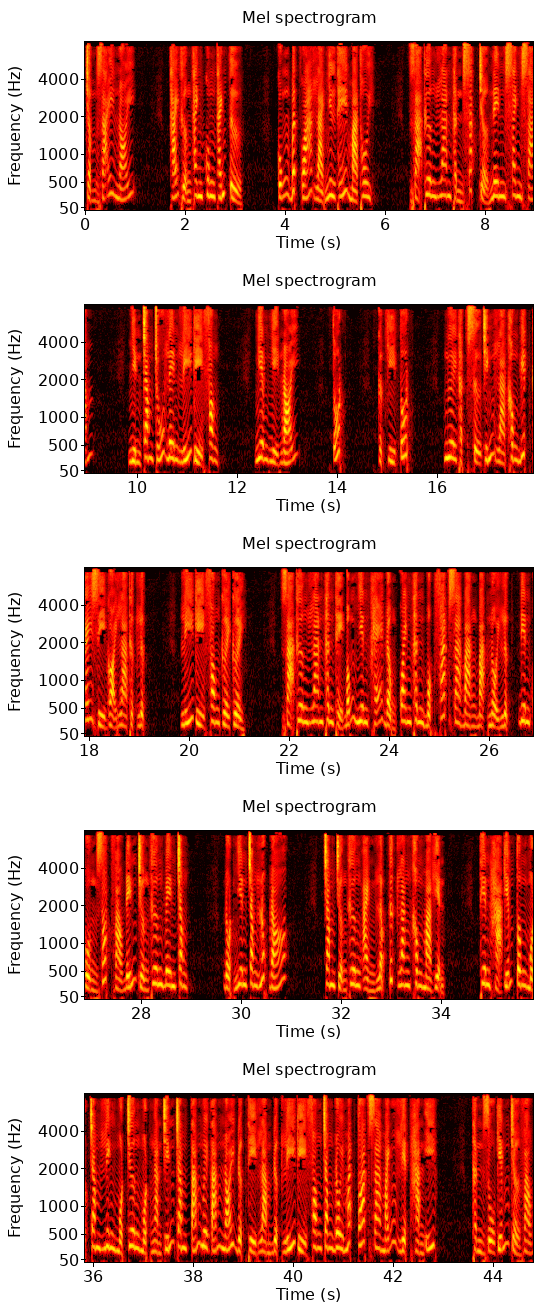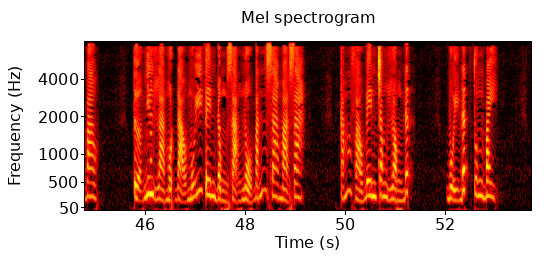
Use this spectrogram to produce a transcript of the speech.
chậm rãi nói. Thái thượng thanh cung thánh tử. Cũng bất quá là như thế mà thôi. Dạ thương lan thần sắc trở nên xanh xám. Nhìn chăm chú lên Lý Kỳ Phong. Nghiêm nghị nói. Tốt. Cực kỳ tốt. Ngươi thật sự chính là không biết cái gì gọi là thực lực. Lý Kỳ Phong cười cười. Dạ thương lan thân thể bỗng nhiên khẽ động quanh thân bộc phát ra bàng bạc nội lực, điên cuồng rót vào đến trường thương bên trong. Đột nhiên trong lúc đó. Trăm trường thương ảnh lập tức lăng không mà hiện. Thiên hạ kiếm tông 101 chương 1988 nói được thì làm được Lý Kỳ Phong trong đôi mắt toát ra mãnh liệt hàn ý. Thần dụ kiếm trở vào bao. Tựa như là một đạo mũi tên đồng dạng nổ bắn ra mà ra. Cắm vào bên trong lòng đất. Bụi đất tung bay.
